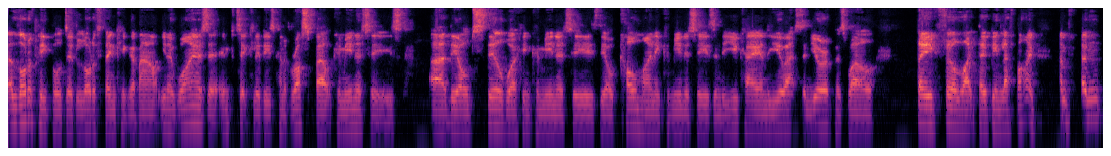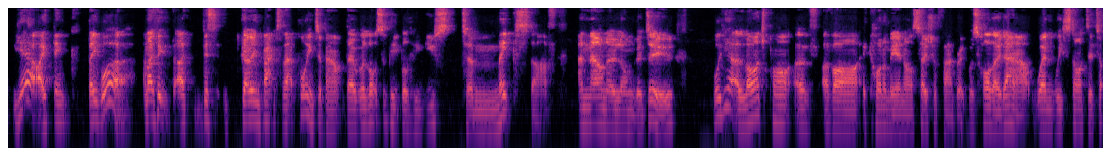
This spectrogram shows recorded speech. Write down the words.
a lot of people did a lot of thinking about, you know, why is it, in particular, these kind of Rust Belt communities, uh, the old steelworking communities, the old coal mining communities in the UK and the US and Europe as well, they feel like they've been left behind. And, and yeah, I think they were. And I think uh, this going back to that point about there were lots of people who used to make stuff and now no longer do. Well, yeah, a large part of, of our economy and our social fabric was hollowed out when we started to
